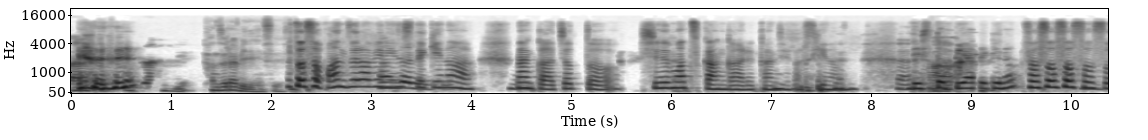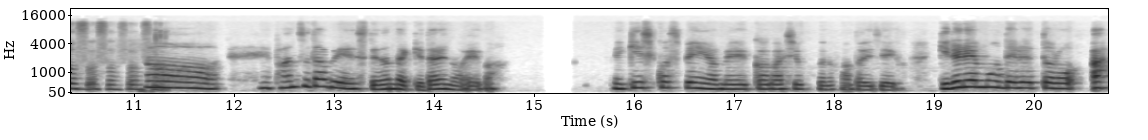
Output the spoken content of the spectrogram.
あパンズラビリ ンスですね。そうそうパンズラビリンスパンズラビリンス的ななんかちょっと週末感がある感じが好きなの。うん ディストピア的な？そうそうそうそうそうそうそうそうそう。ああ、えパンズラビリンスってなんだっけ？誰の映画？メキシコ、スペイン、アメリカ合衆国のファンタジー映画。ギルレモ・デルトロ。あ、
